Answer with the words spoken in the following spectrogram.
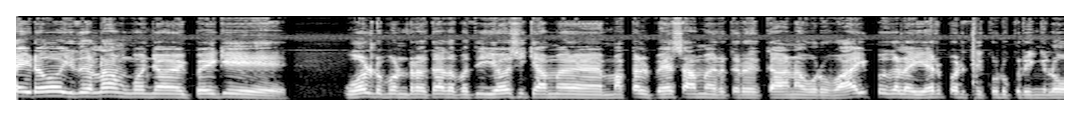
ரைடோ இதெல்லாம் கொஞ்சம் இப்போக்கி ஓல்டு பண்ணுறதுக்கு அதை பற்றி யோசிக்காமல் மக்கள் பேசாமல் இருக்கிறதுக்கான ஒரு வாய்ப்புகளை ஏற்படுத்தி கொடுக்குறீங்களோ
